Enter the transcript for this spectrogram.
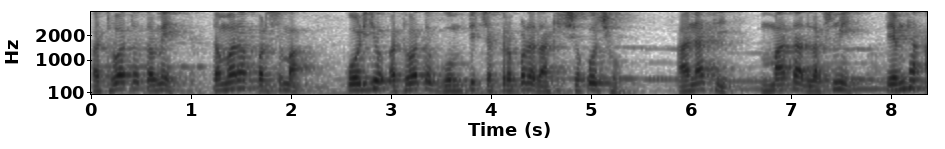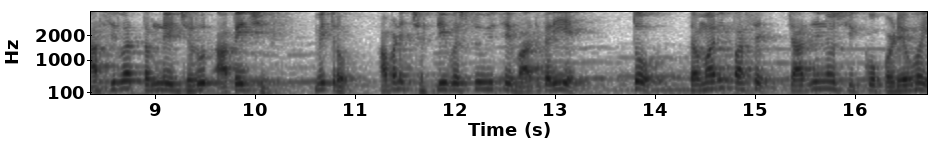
અથવા તો તમે તમારા પર્સમાં કોડિયો અથવા તો ગોમતી ચક્ર પણ રાખી શકો છો. આનાથી માતા લક્ષ્મી તેમના આશીર્વાદ તમને જરૂર આપે છે. મિત્રો, આપણે છઠ્ઠી વસ્તુ વિશે વાત કરીએ, તો તમારી પાસે ચાંદીનો સિક્કો પડ્યો હોય,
